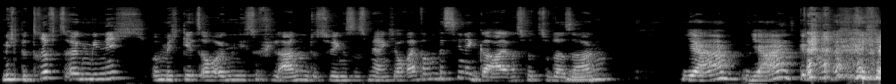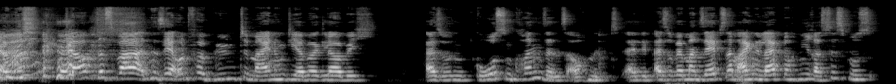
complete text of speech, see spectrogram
mich betrifft's irgendwie nicht und mich geht's auch irgendwie nicht so viel an und deswegen ist es mir eigentlich auch einfach ein bisschen egal. Was würdest du da mhm. sagen? Ja, ja, genau. ja. ich glaube, das war eine sehr unverblümte Meinung, die aber, glaube ich, also einen großen Konsens auch mit erlebt. Also wenn man selbst am eigenen Leib noch nie Rassismus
